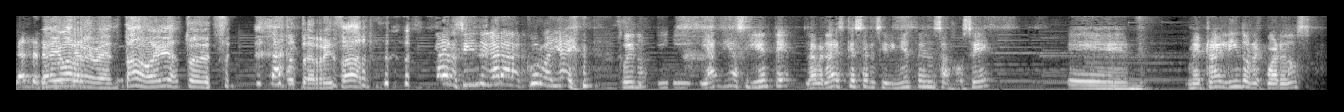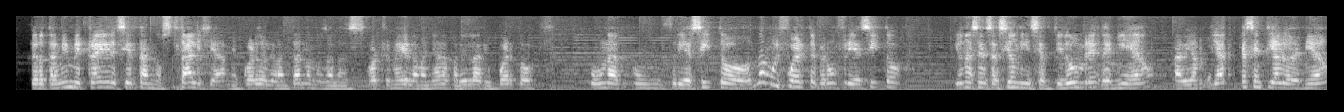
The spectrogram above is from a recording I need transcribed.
ya, te iba reventado de aterrizar. Claro, sin llegar a la curva ya. Bueno, y, y, al día siguiente, la verdad es que ese recibimiento en San José eh, me trae lindos recuerdos, pero también me trae cierta nostalgia. Me acuerdo levantándonos a las cuatro y media de la mañana para ir al aeropuerto, una, un friecito, no muy fuerte, pero un friecito y una sensación de incertidumbre, de miedo. Había, ya, ya sentí algo de miedo.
